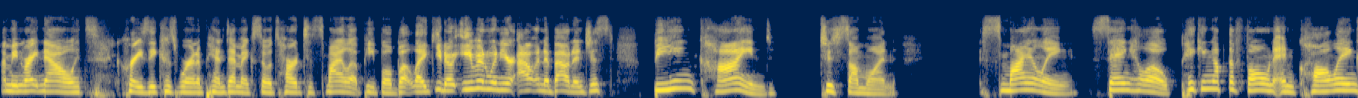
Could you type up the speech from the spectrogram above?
I mean, right now it's crazy because we're in a pandemic, so it's hard to smile at people. But, like, you know, even when you're out and about and just being kind to someone, smiling, saying hello, picking up the phone and calling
